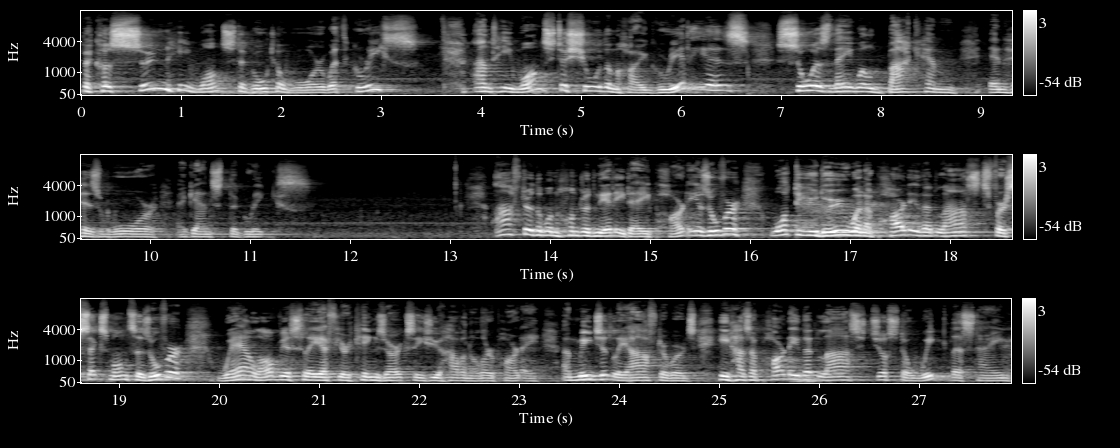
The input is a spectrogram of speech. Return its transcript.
because soon he wants to go to war with Greece. And he wants to show them how great he is, so as they will back him in his war against the Greeks. After the 180 day party is over, what do you do when a party that lasts for six months is over? Well, obviously, if you're King Xerxes, you have another party. Immediately afterwards, he has a party that lasts just a week this time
